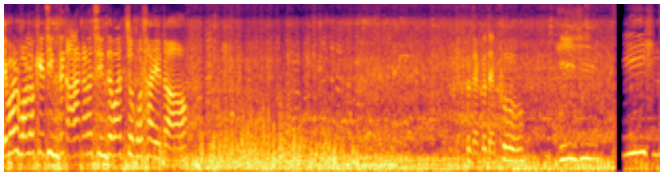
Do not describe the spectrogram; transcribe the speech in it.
এবার বলো কে চিনতে কারা কারা চিনতে পারছ? কোথায় এটা? দেখো, দেখো দেখো। হি হি। হি হি।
